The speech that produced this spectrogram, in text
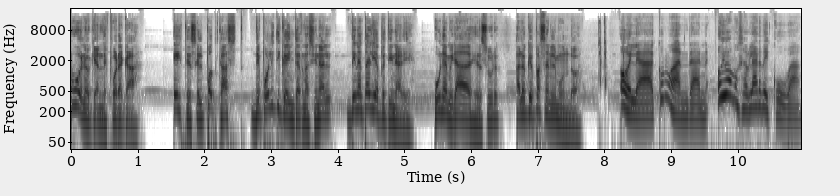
bueno que andes por acá. Este es el podcast de Política Internacional de Natalia Petinari. Una mirada desde el sur a lo que pasa en el mundo. Hola, ¿cómo andan? Hoy vamos a hablar de Cuba.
